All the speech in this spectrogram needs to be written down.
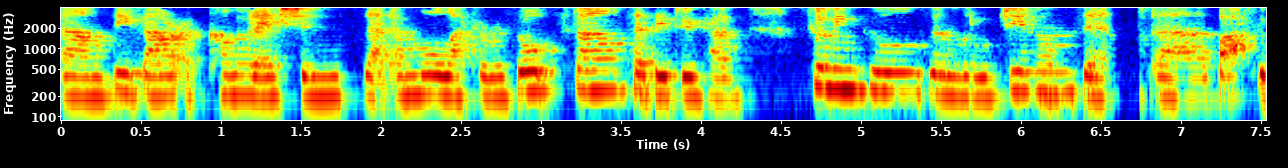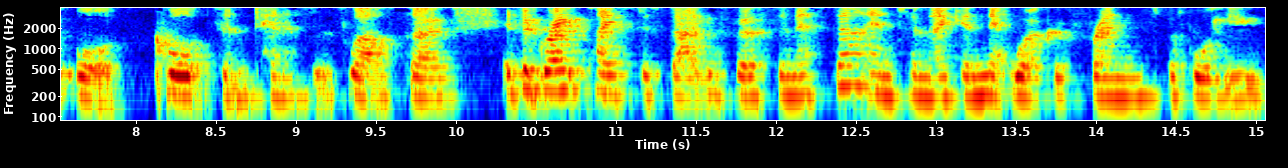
um, these are accommodations that are more like a resort style. So they do have swimming pools and little gyms and uh, basketball courts and tennis as well. So it's a great place to start your first semester and to make a network of friends before you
